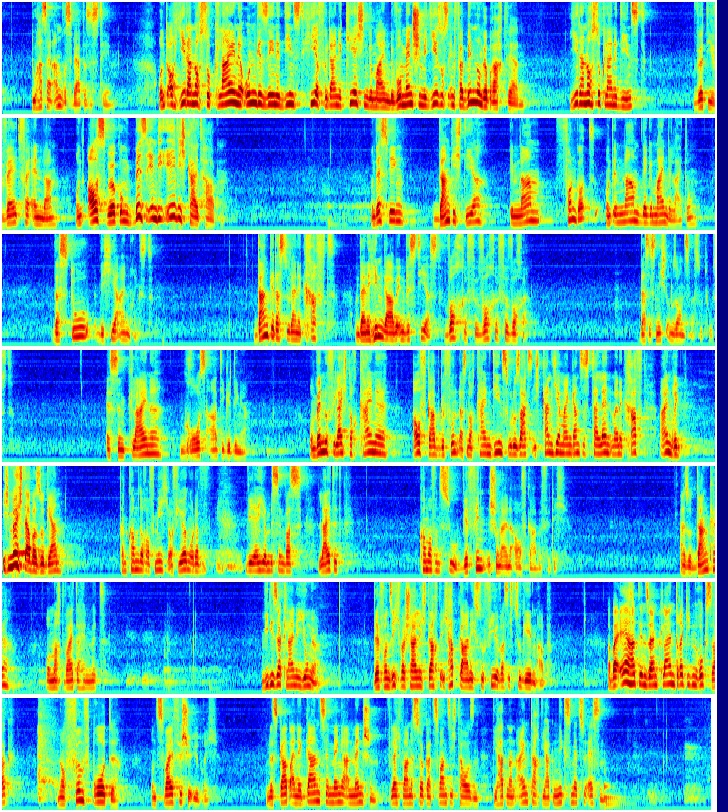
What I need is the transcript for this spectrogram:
du hast ein anderes Wertesystem. Und auch jeder noch so kleine, ungesehene Dienst hier für deine Kirchengemeinde, wo Menschen mit Jesus in Verbindung gebracht werden, jeder noch so kleine Dienst wird die Welt verändern und Auswirkungen bis in die Ewigkeit haben. Und deswegen danke ich dir im Namen von Gott und im Namen der Gemeindeleitung, dass du dich hier einbringst. Danke, dass du deine Kraft und deine Hingabe investierst, Woche für Woche für Woche. Das ist nicht umsonst, was du tust. Es sind kleine, großartige Dinge. Und wenn du vielleicht noch keine Aufgabe gefunden hast, noch keinen Dienst, wo du sagst, ich kann hier mein ganzes Talent, meine Kraft einbringen, ich möchte aber so gern, dann komm doch auf mich, auf Jürgen oder wie er hier ein bisschen was leitet. Komm auf uns zu. Wir finden schon eine Aufgabe für dich. Also danke und macht weiterhin mit. Wie dieser kleine Junge, der von sich wahrscheinlich dachte, ich habe gar nicht so viel, was ich zu geben habe. Aber er hat in seinem kleinen dreckigen Rucksack noch fünf Brote und zwei Fische übrig. Und es gab eine ganze Menge an Menschen, vielleicht waren es circa 20.000, die hatten an einem Tag, die hatten nichts mehr zu essen.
